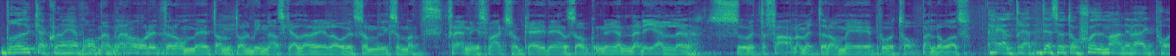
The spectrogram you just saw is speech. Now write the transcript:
brukar kunna ge bra problem. Men, men har inte de ett antal vinnarskallar i laget som liksom att träningsmatch, okej okay, det är en sak. Nu, när det gäller så vet fan om inte de är på toppen då alltså. Helt rätt. Dessutom sju man iväg på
